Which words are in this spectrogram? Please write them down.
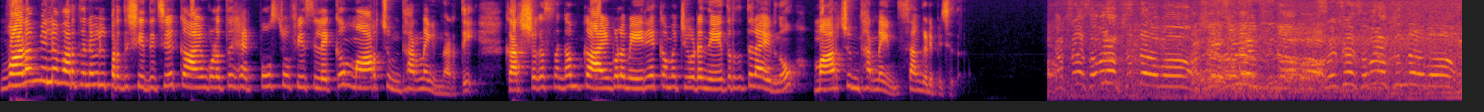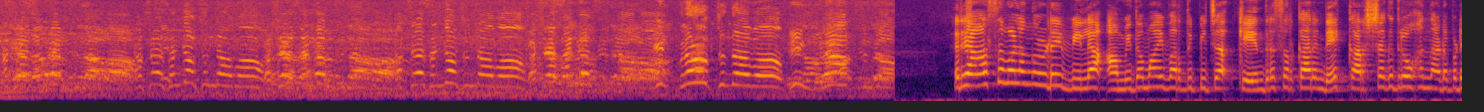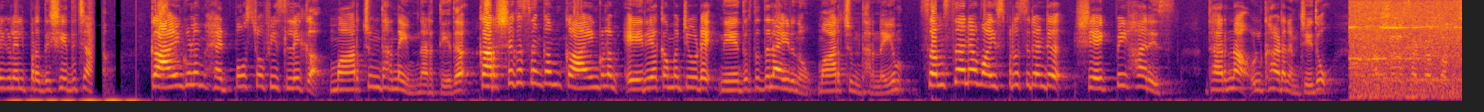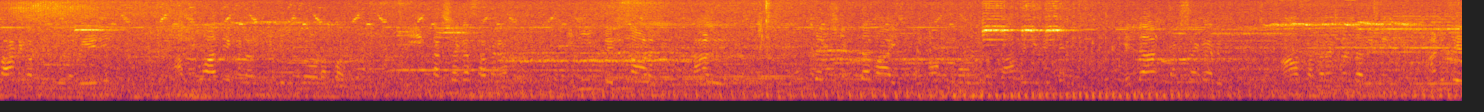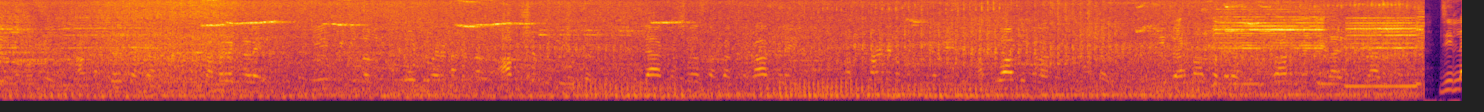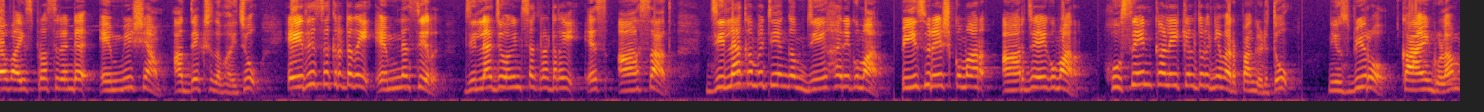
വളം വില വർധനവിൽ പ്രതിഷേധിച്ച് കായംകുളത്ത് ഹെഡ് പോസ്റ്റ് ഓഫീസിലേക്ക് മാർച്ചും ധർണയും നടത്തി. കർഷക സംഘം കായംകുളം ഏരിയ കമ്മിറ്റിയുടെ നേതൃത്വത്തിലായിരുന്നു മാർച്ചും ധർണയും സംഘടിപ്പിച്ചത്. കർഷക സമരം സിന്ദാബാദ്. കർഷക സമരം സിന്ദാബാദ്. കർഷക സംഘം രാസവളങ്ങളുടെ വില അമിതമായി വർദ്ധിപ്പിച്ച കേന്ദ്ര സർക്കാരിന്റെ കർഷകദ്രോഹ നടപടികളിൽ പ്രതിഷേധിച്ചാണ് കായംകുളം ഹെഡ് പോസ്റ്റ് ഓഫീസിലേക്ക് മാർച്ചും ധർണയും നടത്തിയത്. കർഷക സംഘം കായംകുളം ഏരിയ കമ്മിറ്റിയുടെ നേതൃത്വത്തിലായിരുന്നു മാർച്ചും ധർണയും. സംസ്ഥാന vice president Sheikh P Haris ധർണ ഉദ്ഘാടനം ചെയ്തു. കർഷക സംഘം സംസ്ഥാന കമ്മിറ്റിയുടെ പേരിൽ സംഘ സമരങ്ങളെ ജീവിപ്പിക്കുന്നത് മുന്നോട്ട് വരണമെന്ന് ആവശ്യപ്പെട്ടുകൊണ്ട് എല്ലാ കർഷക സംഘ സഖാക്കളെയും സംസ്ഥാന കമ്മിറ്റിയുടെ അഭിവാദ്യങ്ങളാണ് ഈ ധർണാ സമരം ഉദ്ഘാടനം ചെയ്തായിരിക്കും ജില്ലാ vice president M V Shyam അധ്യക്ഷത വഹിച്ചു. ഏരിയ സെക്രട്ടറി എം നസീർ ജില്ലാ ജോയിന്റ് സെക്രട്ടറി എസ് ആസാദ് ജില്ലാ കമ്മിറ്റി അംഗം G Harikumar P Suresh Kumar R Jayakumar Hussain Kaleekkal തുടങ്ങിയവർ പങ്കെടുത്തു. News bureau Kayamkulam.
